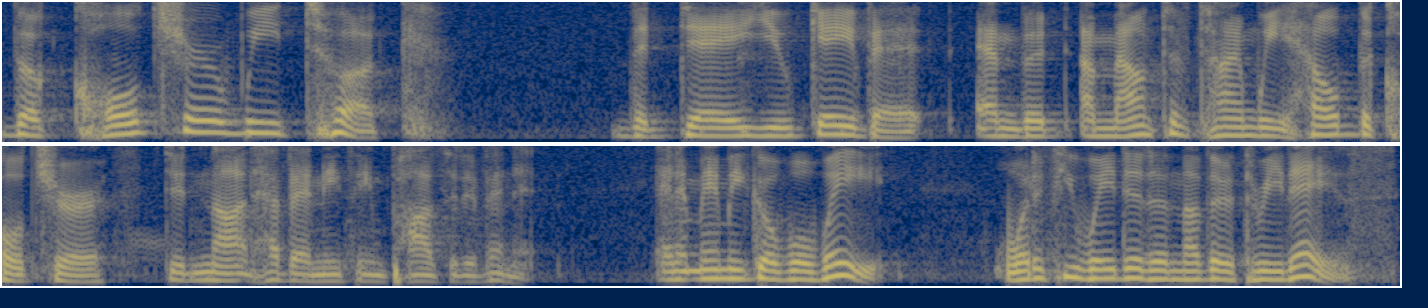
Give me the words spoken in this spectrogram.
the culture we took the day you gave it and the amount of time we held the culture did not have anything positive in it. And it made me go, well, wait, what if you waited another three days?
